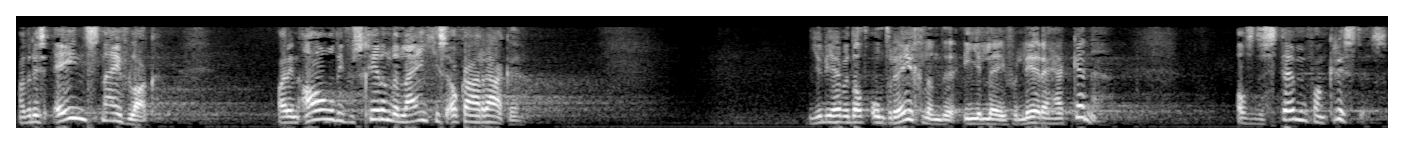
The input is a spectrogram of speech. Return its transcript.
Maar er is één snijvlak waarin al die verschillende lijntjes elkaar raken. Jullie hebben dat ontregelende in je leven leren herkennen als de stem van Christus.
